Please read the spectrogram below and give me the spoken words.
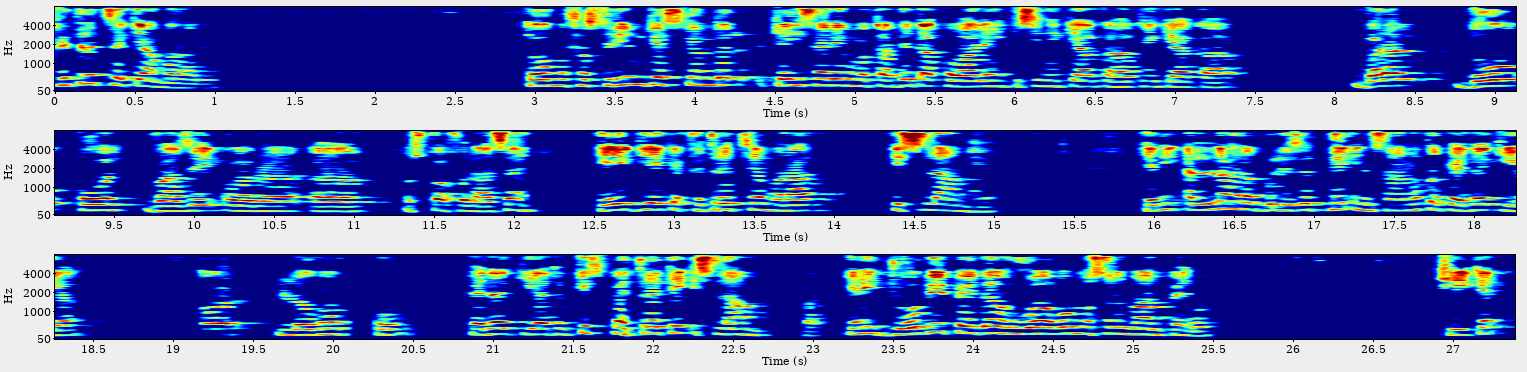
فطرت سے کیا مراد ہے؟ تو مفسرین کے اس کے اندر کئی سارے متعدد اقوال ہیں، کسی نے کیا کہا کہ کیا کہا۔ برل دو قول واضح اور اس کا خلاصہ ہے۔ ایک یہ کہ فطرت سے مراد اسلام ہے۔ یعنی اللہ رب العزت نے انسانوں کو پیدا کیا اور لوگوں کو پیدا کیا، تو کس فطرت اسلام پر؟ یعنی جو بھی پیدا ہوا وہ مسلمان پیدا ٹھیک ہے؟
